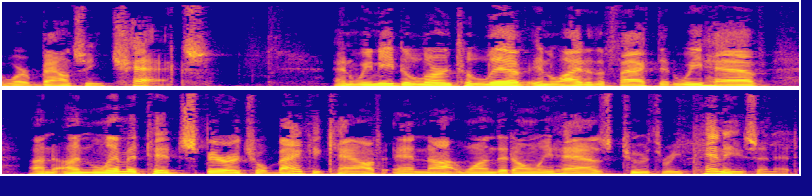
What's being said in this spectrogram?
we're bouncing checks, and we need to learn to live in light of the fact that we have an unlimited spiritual bank account and not one that only has two or three pennies in it.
